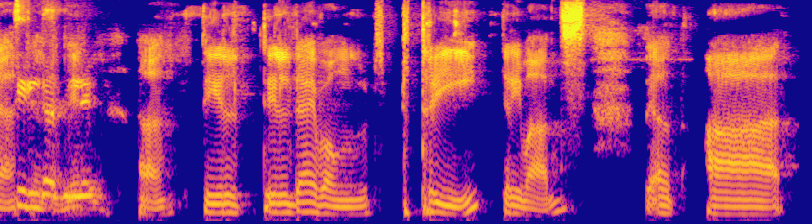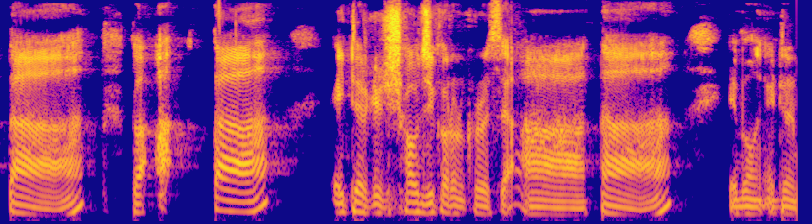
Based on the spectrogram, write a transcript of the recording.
হ্যাঁ, আহ, তিল তিলডা এবং থ্রি থ্রি মাদস। তা তো তা এটার একটা সহজীকরণ করেছে আ তা এবং এটার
